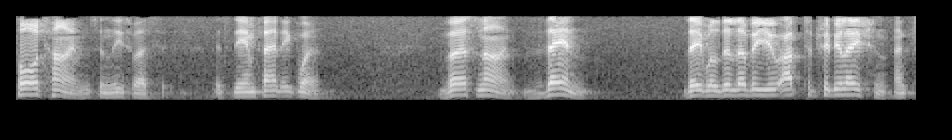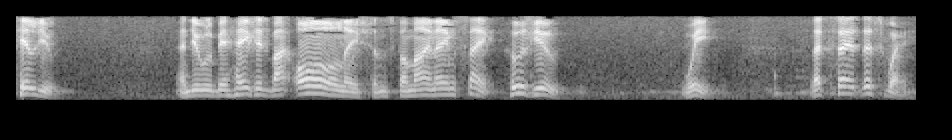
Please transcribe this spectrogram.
four times in these verses. It's the emphatic word. Verse 9 Then they will deliver you up to tribulation and kill you, and you will be hated by all nations for my name's sake. Who's you? We. Let's say it this way.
